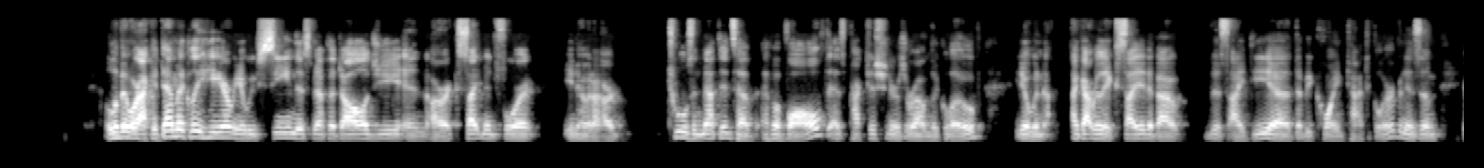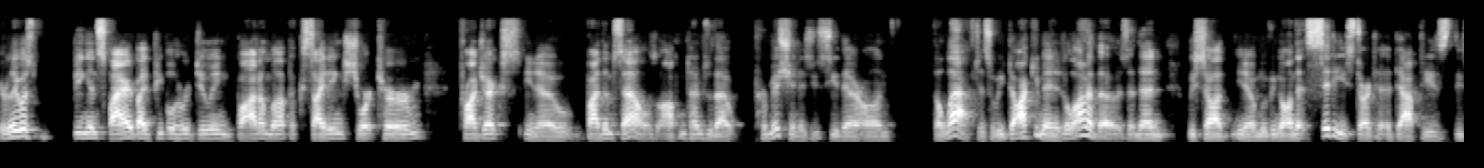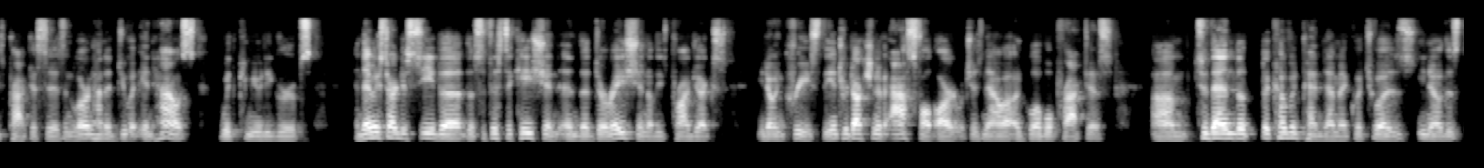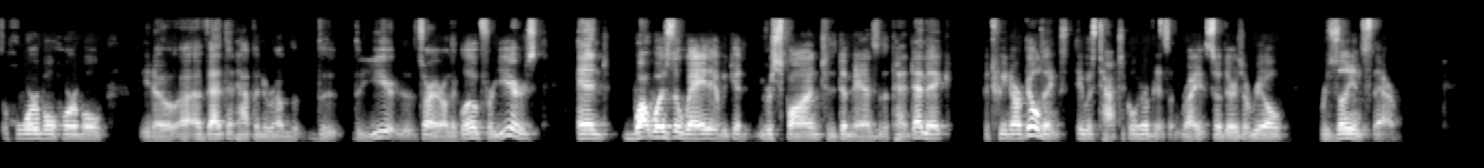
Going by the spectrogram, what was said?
a little bit more academically here. You know, we've seen this methodology and our excitement for it, you know, and our tools and methods have, have evolved as practitioners around the globe. You know, when I got really excited about this idea that we coined tactical urbanism, it really was being inspired by people who are doing bottom-up, exciting, short-term projects, you know, by themselves, oftentimes without permission, as you see there on the left. And so we documented a lot of those. And then we saw, you know, moving on that cities start to adapt these, these practices and learn how to do it in-house with community groups. And then we started to see the, the sophistication and the duration of these projects, you know, increase. The introduction of asphalt art, which is now a global practice, um, to then the, the COVID pandemic, which was, you know, this horrible, horrible, you know, uh, event that happened around the, the, the year, sorry, around the globe for years. And what was the way that we could respond to the demands of the pandemic between our buildings. It was tactical urbanism, right? So there's a real resilience there.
